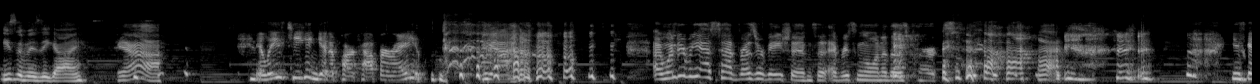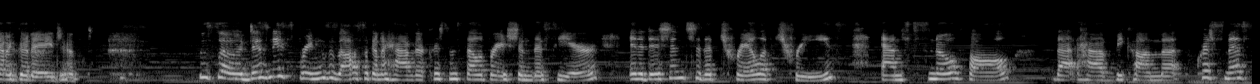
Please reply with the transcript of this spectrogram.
He's a busy guy. Yeah. At least he can get a park hopper, right? yeah. I wonder if he has to have reservations at every single one of those parks. He's got a good agent. So, Disney Springs is also going to have their Christmas celebration this year. In addition to the Trail of Trees and Snowfall that have become Christmas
